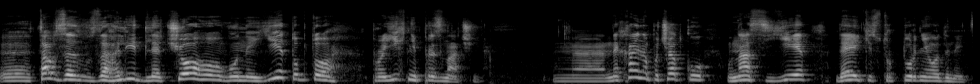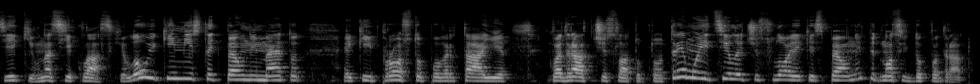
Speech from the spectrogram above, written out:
е, Та взагалі для чого вони є, тобто про їхнє призначення. Е, Нехай на початку у нас є деякі структурні одиниці, які у нас є клас Hello, який містить певний метод, який просто повертає квадрат числа, тобто отримує ціле число, якесь певне, і підносить до квадрату.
